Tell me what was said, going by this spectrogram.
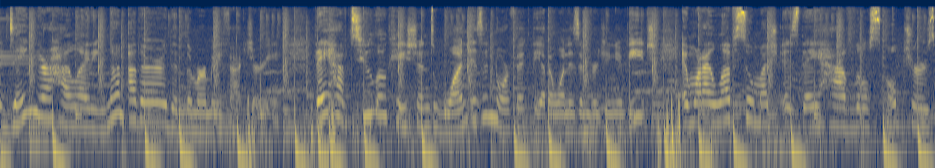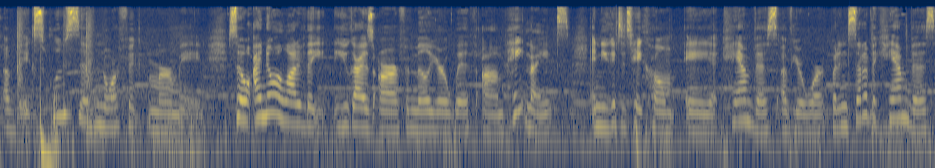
Today we are highlighting none other than the Mermaid Factory. They have two locations. One is in Norfolk, the other one is in Virginia Beach. And what I love so much is they have little sculptures of the exclusive Norfolk mermaid. So I know a lot of that you guys are familiar with um, paint nights and you get to take home a canvas of your work. But instead of a canvas,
